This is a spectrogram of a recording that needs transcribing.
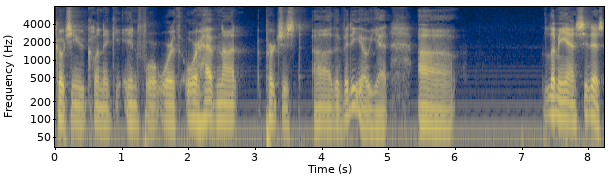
coaching you clinic in Fort Worth or have not purchased uh, the video yet, uh, let me ask you this:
